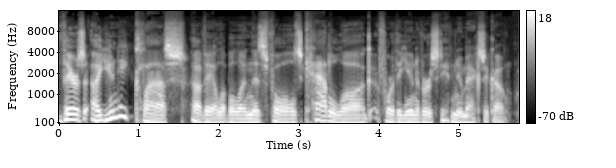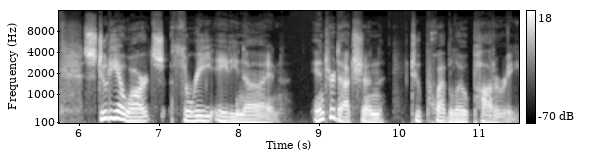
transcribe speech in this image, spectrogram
There's a unique class available in this fall's catalog for the University of New Mexico Studio Arts 389 Introduction to Pueblo Pottery.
